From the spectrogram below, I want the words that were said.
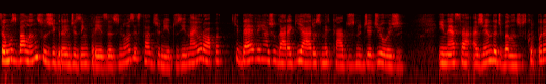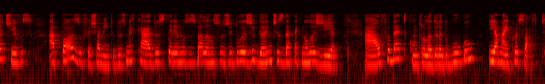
São os balanços de grandes empresas nos Estados Unidos e na Europa que devem ajudar a guiar os mercados no dia de hoje. E nessa agenda de balanços corporativos, após o fechamento dos mercados, teremos os balanços de duas gigantes da tecnologia, a Alphabet, controladora do Google, e a Microsoft.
